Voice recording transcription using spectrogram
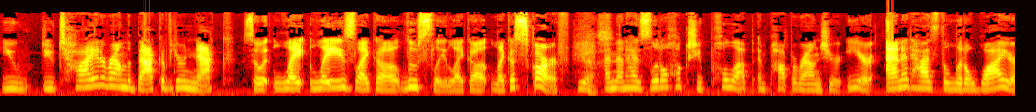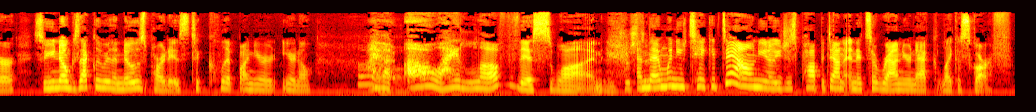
You you tie it around the back of your neck, so it lay, lays like a loosely, like a like a scarf. Yes. And then has little hooks you pull up and pop around your ear, and it has the little wire, so you know exactly where the nose part is to clip on your you know. I thought, oh, oh I love this one. Interesting. And then when you take it down, you know, you just pop it down, and it's around your neck like a scarf.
